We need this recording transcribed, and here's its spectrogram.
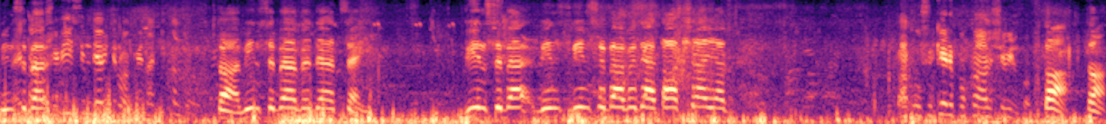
Він себе, 8-9 років, я так і казав. та, він себе веде цей. Він себе, він, він себе веде так ще, як. Так у Шукері показує, що він показує. Так, так.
